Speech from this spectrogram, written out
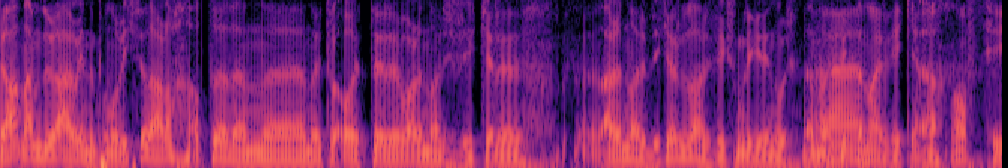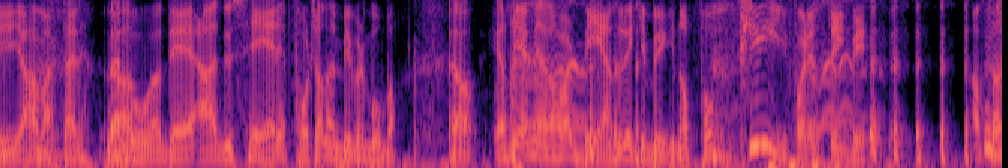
Ja, nei, men du er jo inne på noe viktig der, da. At eh, den uh, nøytral... Og etter var det Narvik eller Er det Narvik eller Larvik som ligger i nord? Det er Narvik, Eh, det. Narvik, ja. Ja. Å fy, jeg har vært der. Ja. er, du ser fortsatt den byen ble bomba. Ja. Altså, jeg mener det har vært bedre å ikke bygge den opp, for fy for en stygg by! Altså,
